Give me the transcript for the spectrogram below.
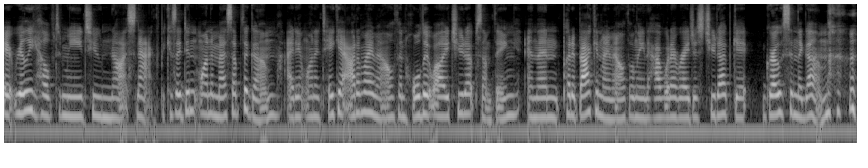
it really helped me to not snack because I didn't want to mess up the gum. I didn't want to take it out of my mouth and hold it while I chewed up something and then put it back in my mouth only to have whatever I just chewed up get gross in the gum.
